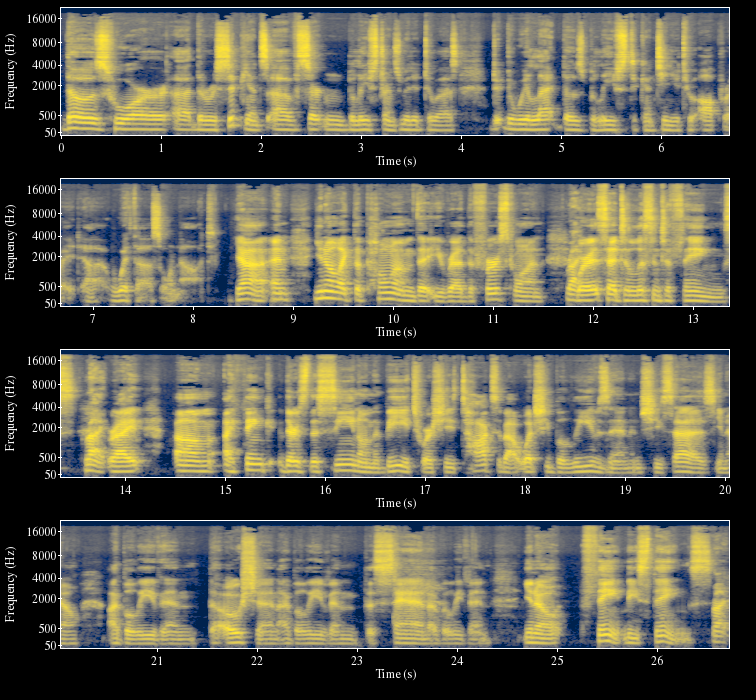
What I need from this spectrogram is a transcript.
those who are uh, the recipients of certain beliefs transmitted to us do, do we let those beliefs to continue to operate uh, with us or not Yeah, and you know, like the poem that you read, the first one, Right. where it said to listen to things, right right? Um, I think there's the scene on the beach where she talks about what she believes in, and she says, you know, I believe in the ocean, I believe in the sand, I believe in, you know, think these things. Right.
